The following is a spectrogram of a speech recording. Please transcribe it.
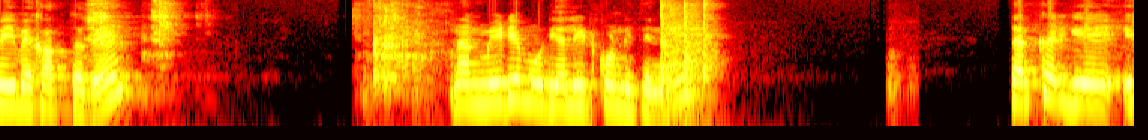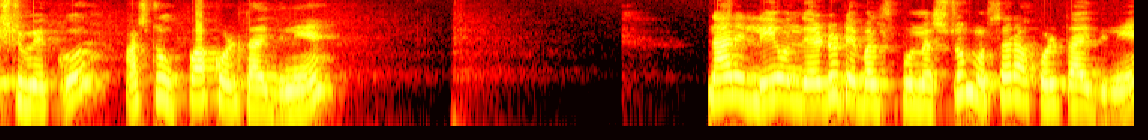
ಬೇಯಬೇಕಾಗ್ತದೆ. ನಾನು ಮೀಡಿಯಮ್ ಉರಿಯಲ್ಲಿ ಇಟ್ಕೊಂಡಿದ್ದೀನಿ. ತರಕಾರಿಗೆ ಎಷ್ಟು ಬೇಕು ಅಷ್ಟು ಉಪ್ಪು ಹಾಕೊಳ್ತಾ ಇದ್ದೀನಿ. ನಾನಿಲ್ಲಿ ಒಂದೆರಡು ಟೇಬಲ್ ಸ್ಪೂನ್ ಅಷ್ಟು ಮೊಸರು ಹಾಕೊಳ್ತಾ ಇದ್ದೀನಿ.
